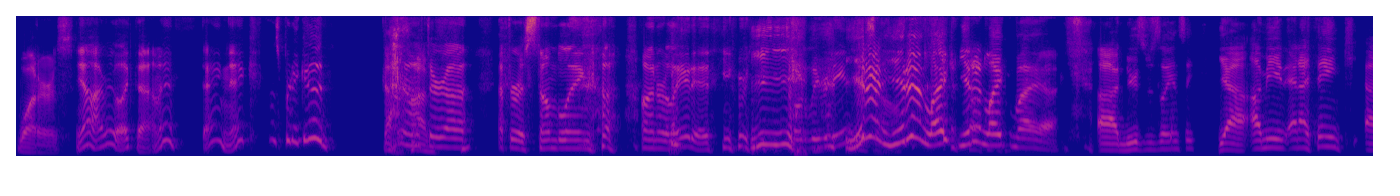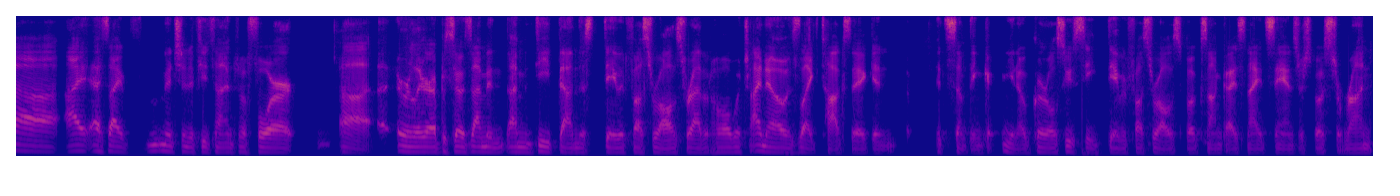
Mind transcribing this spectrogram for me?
waters. Yeah, I really like that. I mean, dang, Nick, that's pretty good. You know, after uh, after a stumbling unrelated, you, you totally redeemed. You didn't you didn't like you didn't like my uh, uh, news resiliency. Yeah, I mean, and I think uh, I as I've mentioned a few times before, uh, earlier episodes, I'm in I'm deep down this David Wallace rabbit hole, which I know is like toxic and it's something you know girls who see David Wallace books on guys' nightstands are supposed to run.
